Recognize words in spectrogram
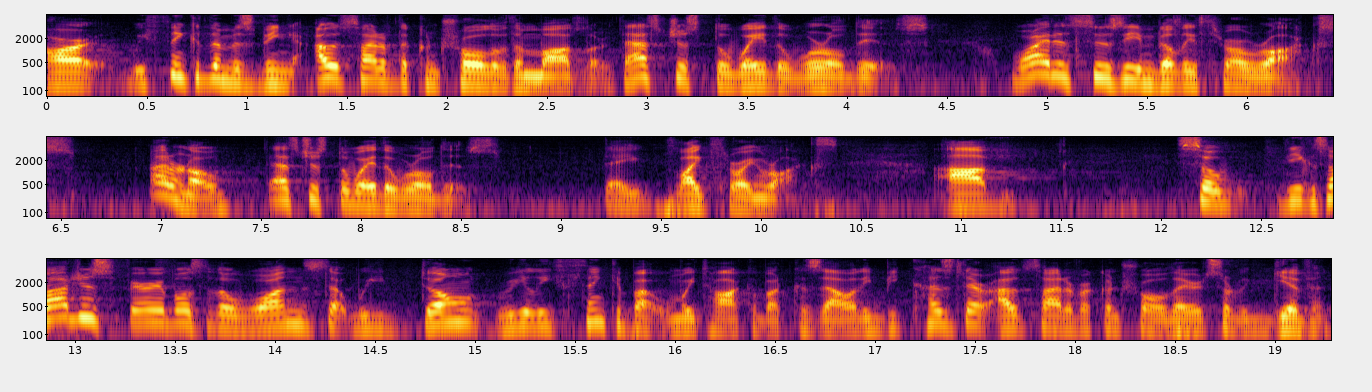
are, we think of them as being outside of the control of the modeler. That's just the way the world is. Why did Susie and Billy throw rocks? I don't know. That's just the way the world is. They like throwing rocks. Um, so the exogenous variables are the ones that we don't really think about when we talk about causality because they're outside of our control. They're sort of given.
